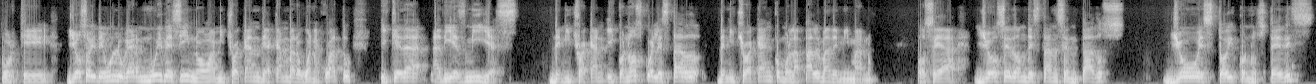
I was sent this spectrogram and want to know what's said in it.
porque yo soy de un lugar muy vecino a Michoacán, de Acámbaro, Guanajuato, y queda a 10 millas de Michoacán y conozco el estado de Michoacán como la palma de mi mano. O sea, yo sé dónde están sentados, yo estoy con ustedes,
